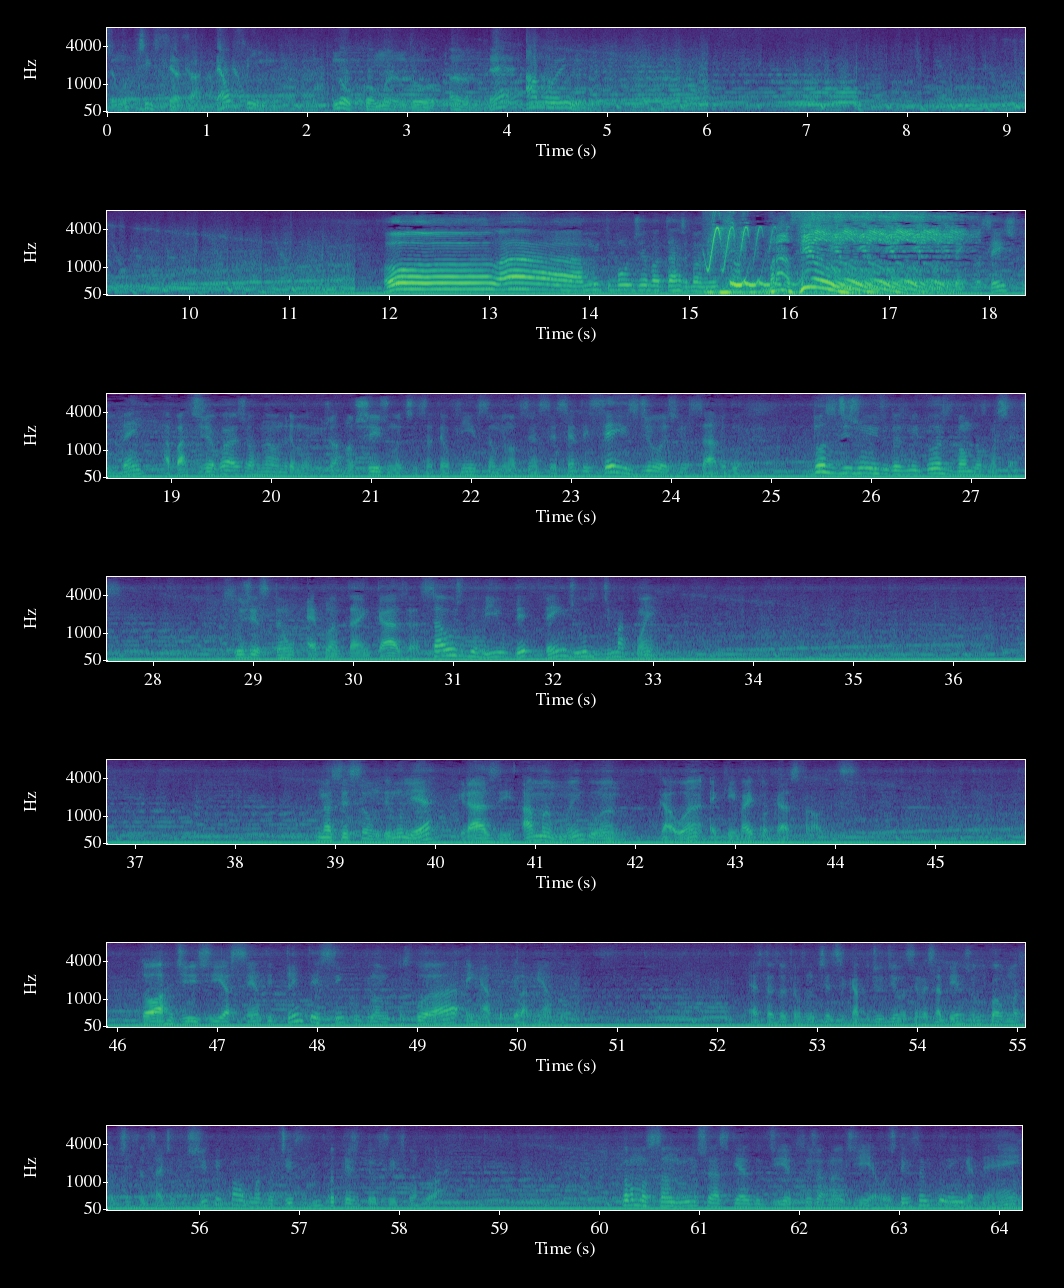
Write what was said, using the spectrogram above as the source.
De notícias até o fim. No comando André Amorim. Olá! Muito bom dia, boa tarde, boa noite. Brasil! Tudo bem com vocês? Tudo bem? A partir de agora, Jornal André Moinho. Jornal cheio de notícias até o fim. São 1966 de hoje, no sábado, 12 de junho de 2012. Vamos às manchetes. Sugestão é plantar em casa. Saúde do Rio defende o uso de maconha. Na sessão de mulher, Grazi, a mamãe do ano. Cauã é quem vai trocar as fraldas. Thor dirigia 135 km por hora em atropelamento. Estas outras notícias de capa de um dia você vai saber junto com algumas notícias do site do Chico e com algumas notícias do protejateus.org. Promoção mini churrasqueira do dia do seu jornal dia. Hoje tem seu Coringa, tem.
